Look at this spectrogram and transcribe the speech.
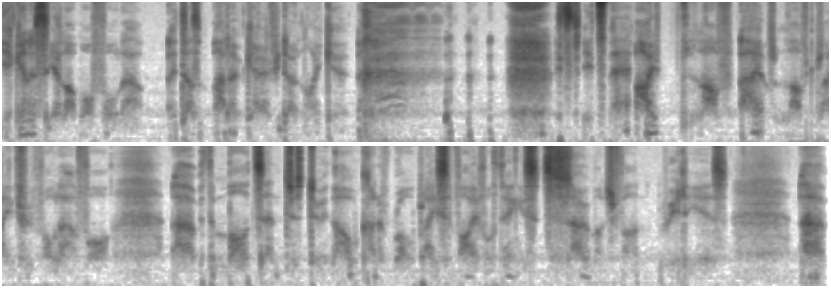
you're gonna see a lot more Fallout. It doesn't. I don't care if you don't like it. it's it's there. I love. I have loved playing through Fallout 4 uh, with the mods and just doing the whole kind of roleplay survival thing. It's so much fun. Is. Um,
